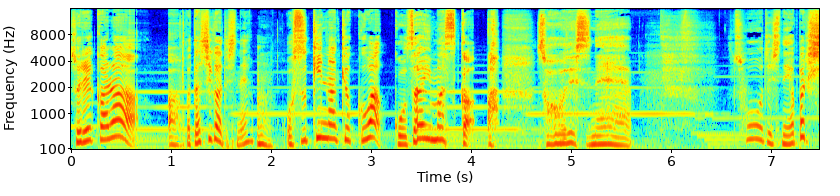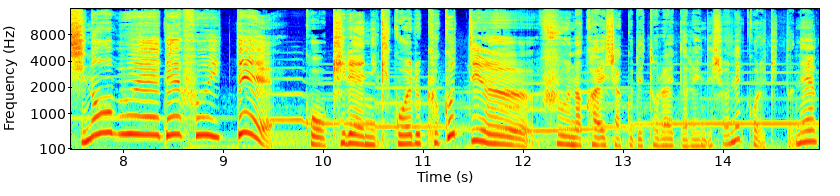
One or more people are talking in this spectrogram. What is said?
それからあ私がですね、うん、お好きな曲はございますか？あそうですね。そうですね。やっぱり篠笛で吹いてこう綺麗に聞こえる曲っていう風な解釈で捉えたらいいんでしょうね。これきっとね。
